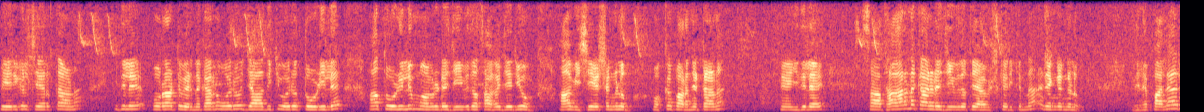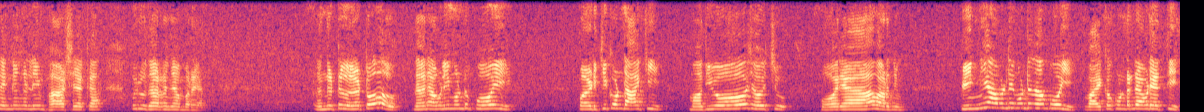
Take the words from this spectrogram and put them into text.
പേരുകൾ ചേർത്താണ് ഇതിൽ പൊറാട്ട് വരുന്നത്. കാരണം ഓരോ ജാതിക്കും ഓരോ തൊഴിൽ ആ തൊഴിലും അവരുടെ ജീവിത സാഹചര്യവും ആ വിശേഷങ്ങളും ഒക്കെ പറഞ്ഞിട്ടാണ് ഇതിലെ സാധാരണക്കാരുടെ ജീവിതത്തെ ആവിഷ്കരിക്കുന്ന രംഗങ്ങളും. ഇതിലെ പല രംഗങ്ങളിലെയും ഭാഷയൊക്കെ ഒരു ഉദാഹരണം ഞാൻ പറയാം. എന്നിട്ട് കേട്ടോ ഞാൻ അവളെയും കൊണ്ട് പോയി പഠിക്കൊണ്ടാക്കി മതിയോ ചോദിച്ചു. പോരാ പറഞ്ഞു. പിന്നെ അവളുടെയും കൊണ്ട് ഞാൻ പോയി വയക്കക്കുണ്ടന്റെ അവിടെ എത്തി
